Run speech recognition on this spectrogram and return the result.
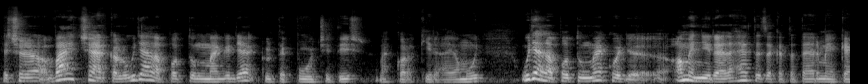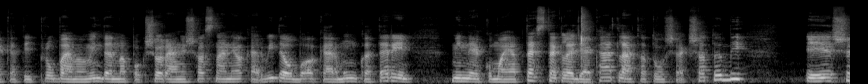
és a White shark úgy állapodtunk meg, ugye, küldtek pulcsit is, mekkora király amúgy, úgy állapodtunk meg, hogy amennyire lehet ezeket a termékeket így próbálom a mindennapok során is használni, akár videóba, akár munka terén, minél komolyabb tesztek legyek, átláthatóság, stb. És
